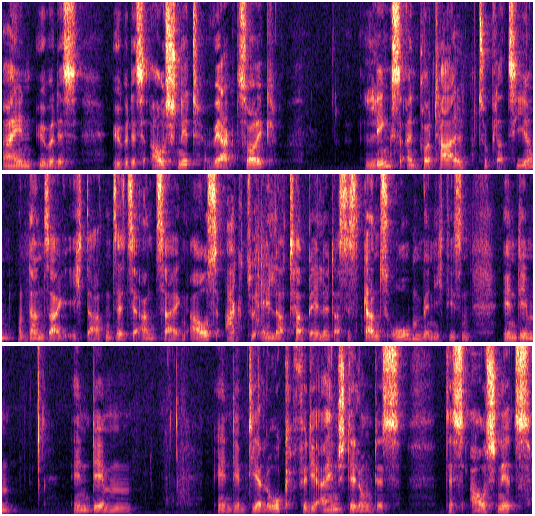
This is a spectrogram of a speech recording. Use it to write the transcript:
ein über das, über das Ausschnittwerkzeug links ein Portal zu platzieren und dann sage ich Datensätze anzeigen aus aktueller Tabelle. Das ist ganz oben, wenn ich diesen in dem, in dem, in dem Dialog für die Einstellung des, des Ausschnitts,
